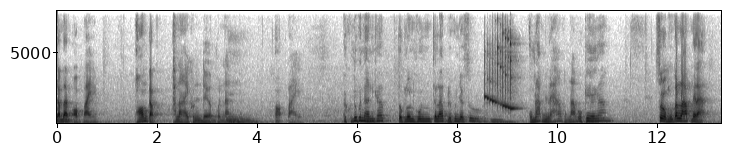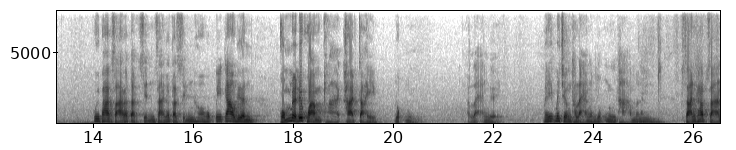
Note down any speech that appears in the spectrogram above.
จำได้ออกไป พร้อมกับทนายคนเดิมคนนั้น ออกไปอะคุณนพนันครับ ตกลงคุณจะรับหรือคุณจะสู้ ผมรับอยู่แล้ว ผมรับโอเคครับ สรุปผมก็รับนี่แหละ ผู้พิพากษาก็ตัดสินศาลก็ตัดสินหกปีเก้าเดือน ผมเนี่ยด้วยความคลาดคาใจยกมือแถลงเลย ไม่ไม่เชิงแถลงหรอกยกมือถามอะนะศาลครับศาล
